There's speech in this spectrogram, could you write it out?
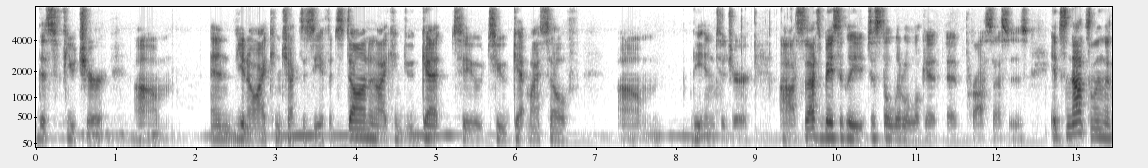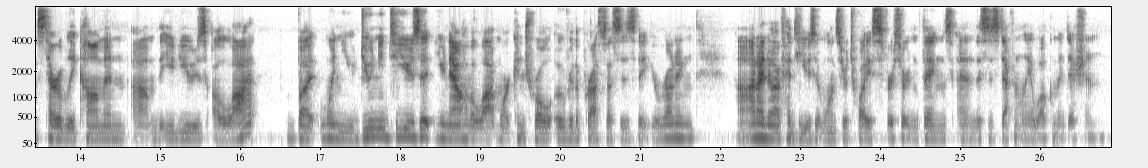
this future. Um, and you know I can check to see if it's done, and I can do get to to get myself um, the integer. Uh, so that's basically just a little look at, at processes. It's not something that's terribly common um, that you'd use a lot, but when you do need to use it, you now have a lot more control over the processes that you're running. Uh, and I know I've had to use it once or twice for certain things, and this is definitely a welcome addition.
